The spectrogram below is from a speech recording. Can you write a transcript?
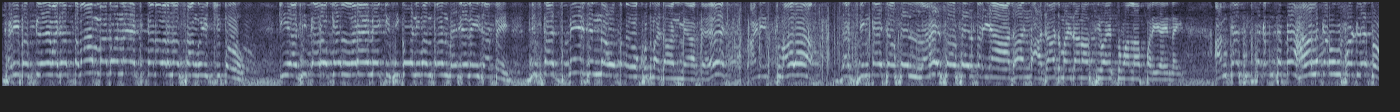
घरी बसलेल्या माझ्या तमाम बांधवांना या ठिकाणावर सांगू इच्छितो कि अधिकारों के लड़ाई में किसी को निमंत्रण भेजे नहीं जाते. जिसका जमीर जिंदा होता है वो खुद मैदान में आते हैं. आणि तुम्हाला जर जिंकायचं असेल लढायचं असेल तर या आधान आझाद मैदानाशिवाय तुम्हाला पर्याय नाही. आमच्या शिक्षकांचे बेहाल करून सोडले तो.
